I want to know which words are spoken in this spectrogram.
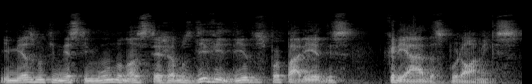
e mesmo que neste mundo nós estejamos divididos por paredes criadas por homens.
